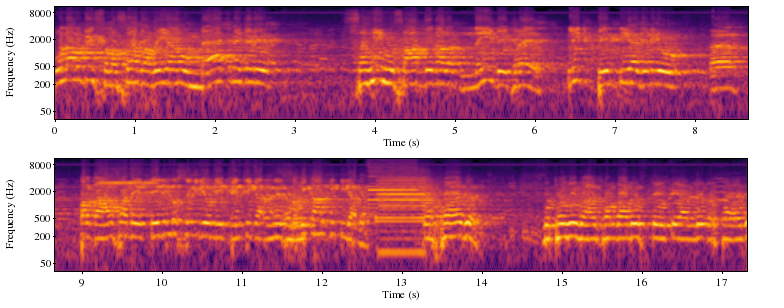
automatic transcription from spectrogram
ਉਹਨਾਂ ਨੂੰ ਵੀ ਸਮੱਸਿਆ ਬਣ ਰਹੀ ਆ, ਉਹ ਮੈਚ ਨੇ ਜਿਹੜੇ ਸਹੀ ਹਿਸਾਬ ਦੇ ਨਾਲ ਨਹੀਂ ਵੇਖ ਰਹੇ। ਪਲੀਜ਼ ਬੇਨਤੀ ਆ ਜਿਹੜੀ ਉਹ ਪ੍ਰਧਾਨ ਸਾਡੇ ਤੇਜਿੰਦਰ ਸਿੰਘ ਜੀ ਉਹਨੀ ਬੇਨਤੀ ਕਰ ਰਹੇ ਨੇ, ਸਵੀਕਾਰ ਕੀਤੀ ਜਾਵੇ। ਗੁਰਫੈਜ ਜਿੱਥੇ ਵੀ ਆਵਾਜ਼ ਸੁਣਦਾ ਹੋਵੇ ਸਟੇਜ ਤੇ ਆਉਂਦੇ ਗੁਰਫੈਜ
